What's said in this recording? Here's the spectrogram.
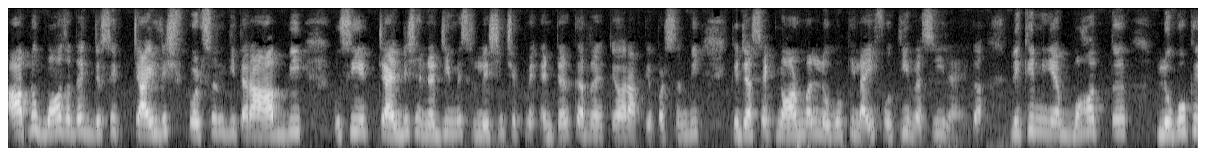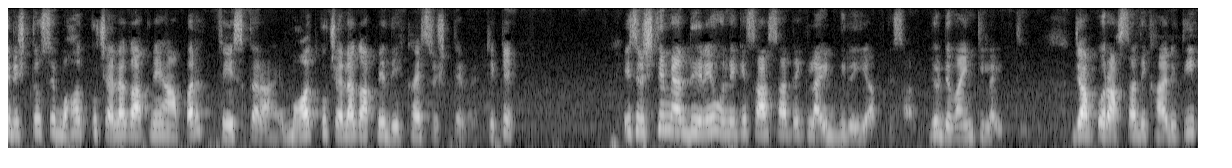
आप लोग बहुत ज़्यादा जैसे चाइल्डिश पर्सन की तरह, आप भी उसी एक चाइल्डिश एनर्जी में इस रिलेशनशिप में एंटर कर रहे थे और आपके पर्सन भी कि जैसे एक नॉर्मल लोगों की लाइफ होती है, वैसे ही रहेगा। लेकिन ये बहुत लोगों के रिश्तों से बहुत कुछ अलग आपने यहाँ पर फेस करा है, बहुत कुछ अलग आपने देखा है इस रिश्ते में, ठीक है? इस रिश्ते में अंधेरे होने के साथ साथ एक लाइट भी रही आपके साथ, जो डिवाइन की लाइट थी, जो आपको रास्ता दिखा रही थी,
